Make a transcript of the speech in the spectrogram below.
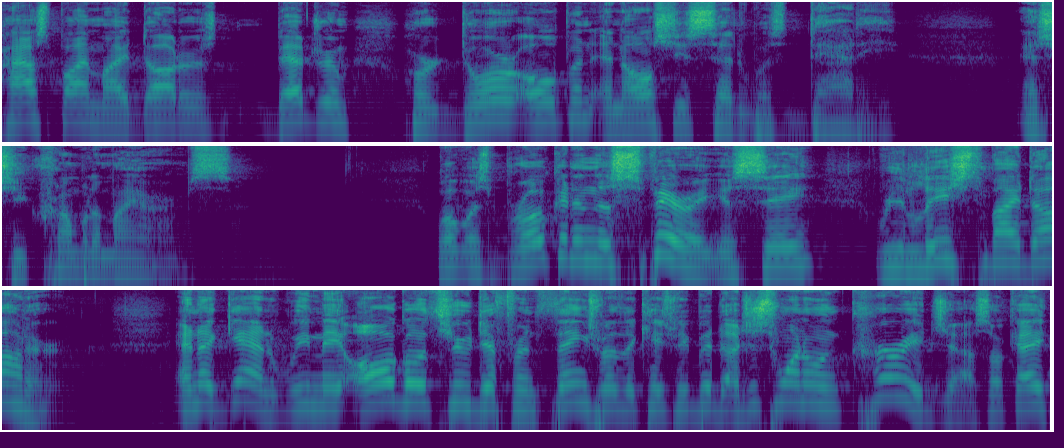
passed by my daughter's bedroom, her door opened, and all she said was, Daddy. And she crumbled in my arms. What was broken in the spirit, you see, released my daughter. And again, we may all go through different things, whether the case may be. I just want to encourage us, okay?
